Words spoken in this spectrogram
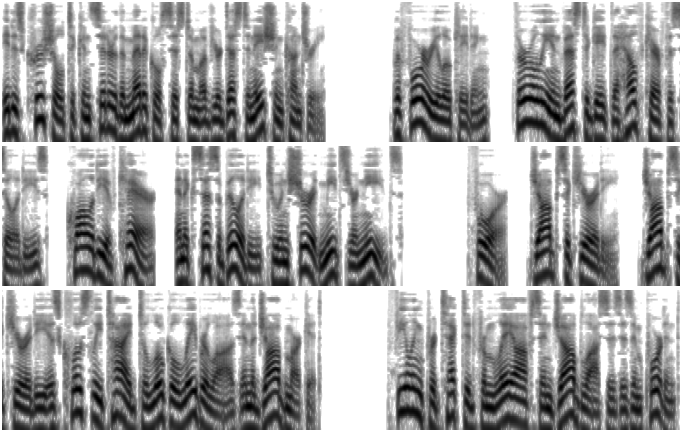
it is crucial to consider the medical system of your destination country. Before relocating, thoroughly investigate the healthcare facilities, quality of care, and accessibility to ensure it meets your needs. 4. Job security. Job security is closely tied to local labor laws and the job market. Feeling protected from layoffs and job losses is important,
